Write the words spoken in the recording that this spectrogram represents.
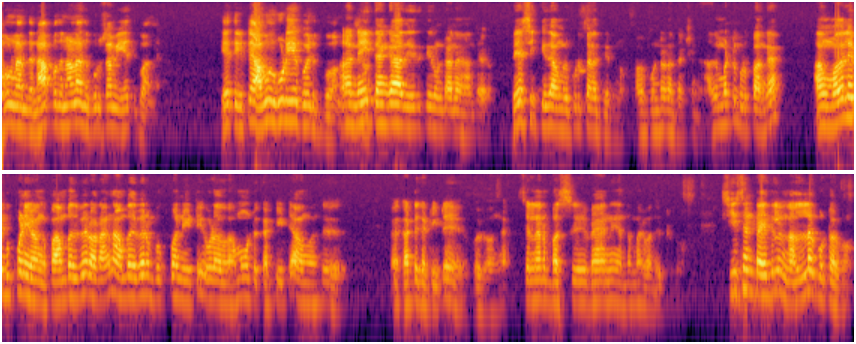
அவங்கள அந்த நாற்பது நாளா அந்த குருசாமி ஏத்துக்குவாங்க. ஏத்துக்கிட்டு அவங்க கூடயே கோயிலுக்கு போவாங்க. நெய் தேங்காய் அது இதுக்கு உண்டான அந்த பேசிக் இது அவங்களுக்கு கொடுத்தானே தீரணும். அவருக்கு உண்டான தட்சணை. அது மட்டும் கொடுப்பாங்க. அவங்க முதல்ல புக் பண்ணிடுவாங்க. இப்போ ஐம்பது பேர் வராங்கன்னா ஐம்பது பேரும் புக் பண்ணிட்டு இவ்வளோ அமௌண்ட்டு கட்டிட்டு அவங்க வந்து கட்டு கட்டிட்டு போயிடுவாங்க. சில நேரம் பஸ்ஸு வேனு அந்த மாதிரி வந்துட்டு இருக்கும். சீசன் டயத்தில் நல்ல கூட்டம் இருக்கும்.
